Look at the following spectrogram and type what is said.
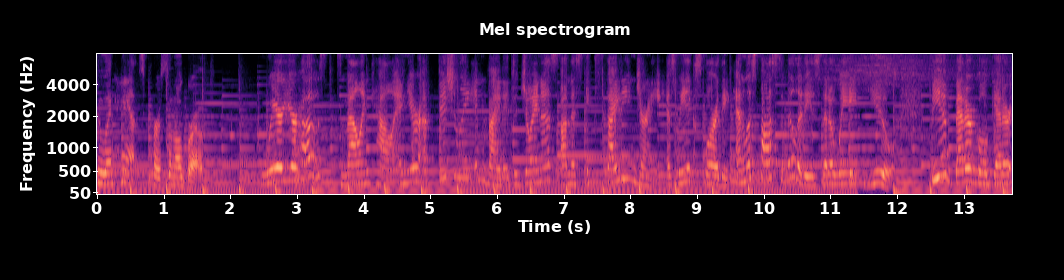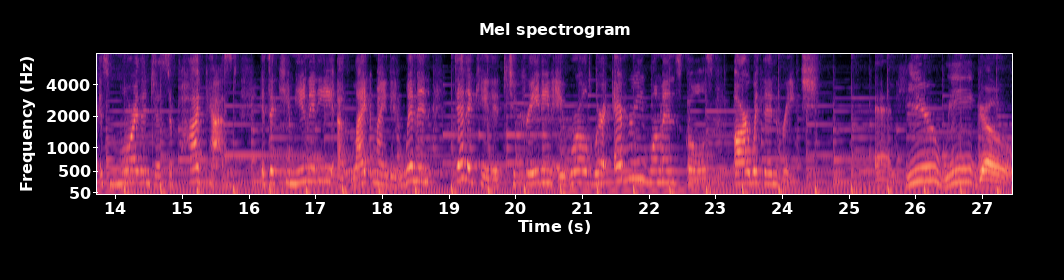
to enhance personal growth. We're your hosts, Mel and Kel, and you're officially invited to join us on this exciting journey as we explore the endless possibilities that await you. Be a Better Goal Getter is more than just a podcast. It's a community of like minded women dedicated to creating a world where every woman's goals are within reach. And here we go.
